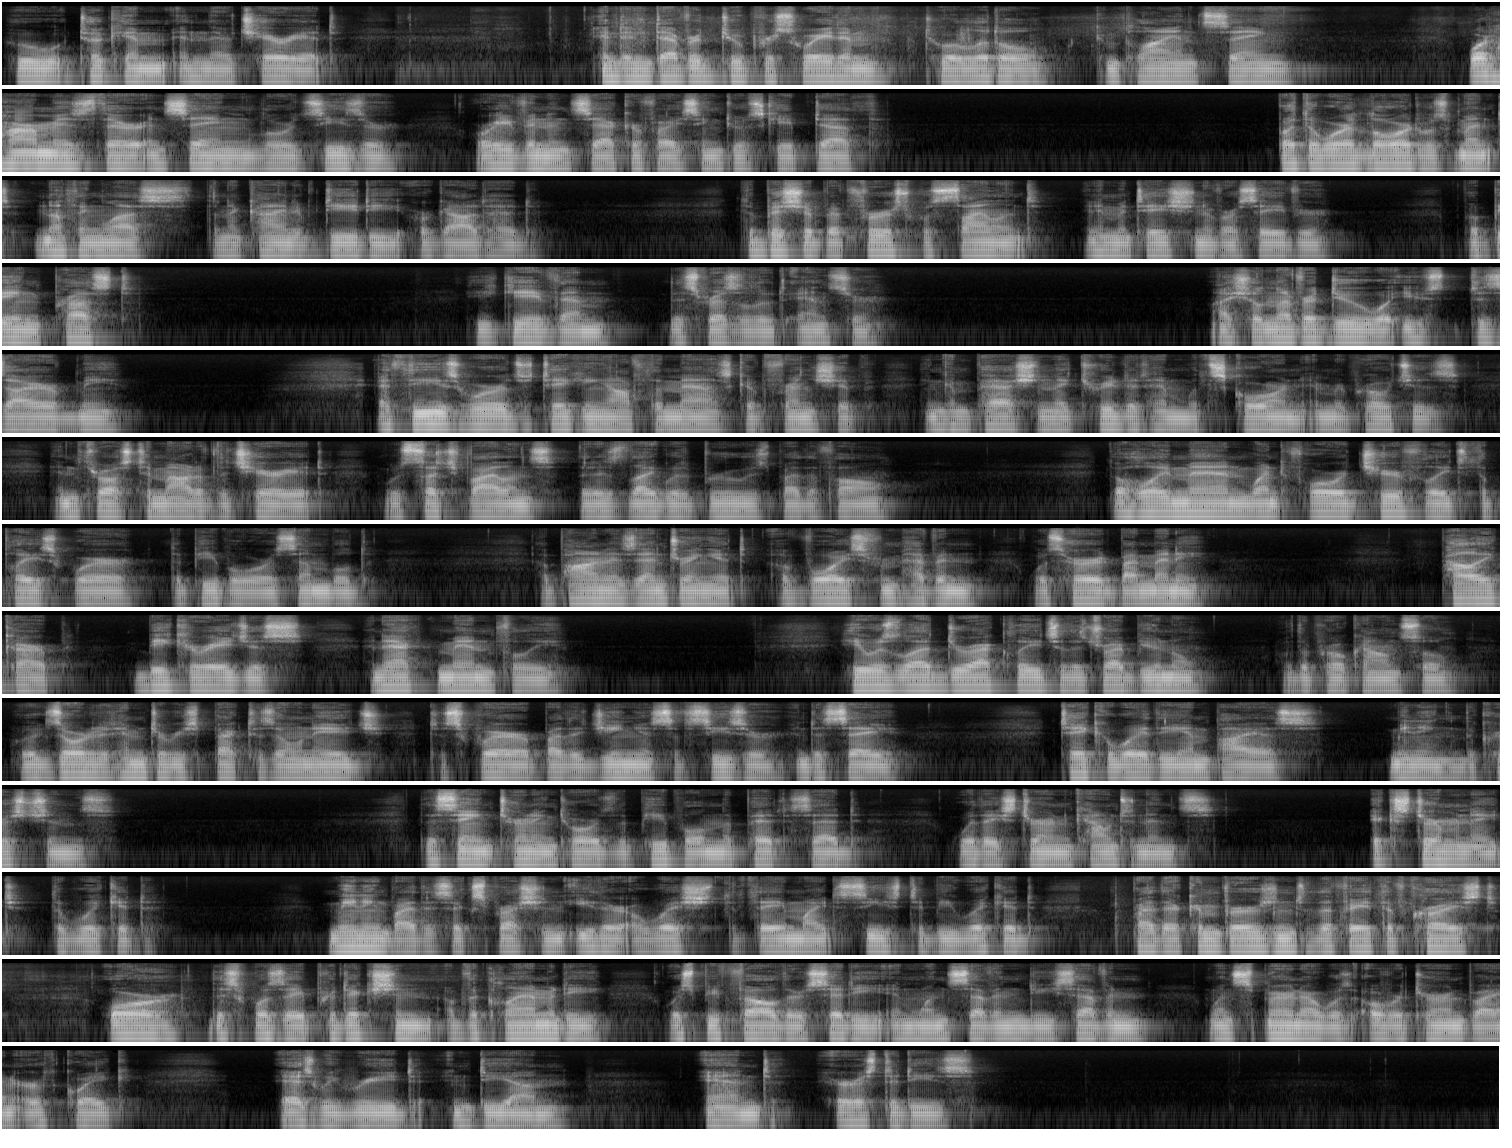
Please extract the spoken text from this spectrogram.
who took him in their chariot and endeavored to persuade him to a little compliance, saying, What harm is there in saying Lord Caesar, or even in sacrificing to escape death? But the word Lord was meant nothing less than a kind of deity or Godhead. The bishop at first was silent in imitation of our Saviour, but being pressed he gave them this resolute answer I shall never do what you desire of me. At these words, taking off the mask of friendship and compassion, they treated him with scorn and reproaches, and thrust him out of the chariot with such violence that his leg was bruised by the fall. The holy man went forward cheerfully to the place where the people were assembled. Upon his entering it, a voice from heaven was heard by many Polycarp, be courageous and act manfully. He was led directly to the tribunal of the proconsul, who exhorted him to respect his own age, to swear by the genius of Caesar, and to say, Take away the impious, meaning the Christians. The saint, turning towards the people in the pit, said, with a stern countenance, Exterminate the wicked, meaning by this expression either a wish that they might cease to be wicked by their conversion to the faith of Christ, Or this was a prediction of the calamity which befell their city in 177 when Smyrna was overturned by an earthquake, as we read in Dion and Aristides.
